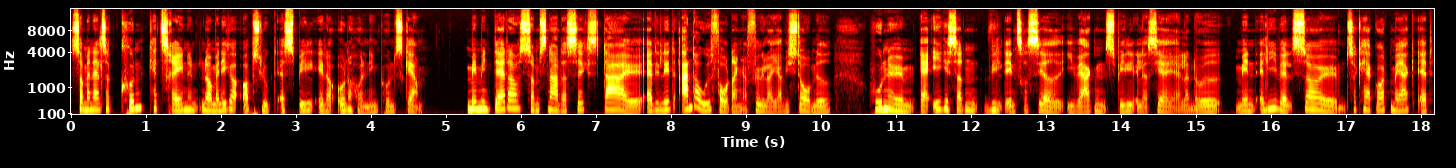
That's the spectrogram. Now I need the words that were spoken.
som man altså kun kan træne, når man ikke er opslugt af spil eller underholdning på en skærm. Med min datter, som snart er 6, der øh, er det lidt andre udfordringer, føler jeg, vi står med. Hun øh, er ikke sådan vildt interesseret i hverken spil eller serie eller noget, men alligevel så, øh, så kan jeg godt mærke, at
